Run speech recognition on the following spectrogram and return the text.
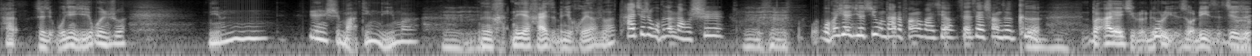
他这吴敬吉就问说，你们认识马丁尼吗？嗯那那些孩子们就回答说，他就是我们的老师。嗯我我们现在就是用他的方法教，在在上这课。不，他也举了刘宇做例子，就是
